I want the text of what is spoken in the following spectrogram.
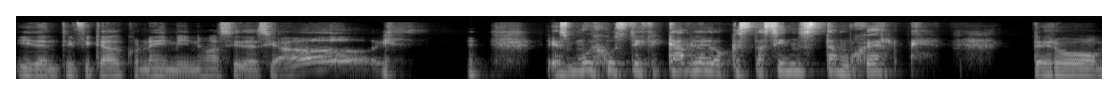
identificado con Amy, ¿no? Así decía, es muy justificable lo que está haciendo esta mujer. Pero,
